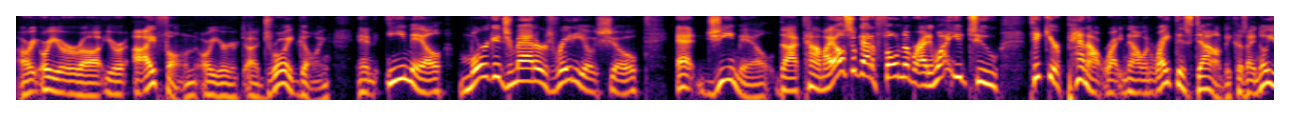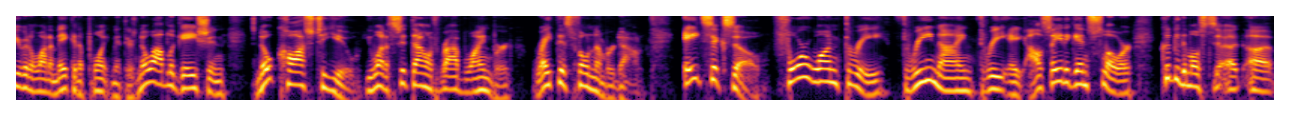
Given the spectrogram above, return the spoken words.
or, or your uh, your iPhone or your uh, Droid going and email Mortgage Matters Radio Show at gmail.com. I also got a phone number. I want you to take your pen out right now and write this down because I know you're going to want to make an appointment. There's no obligation, there's no cost to you. You want to sit down with Rob Weinberg, write this phone number down 860 413 3938. I'll say it again slower. Could be the most uh, uh,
